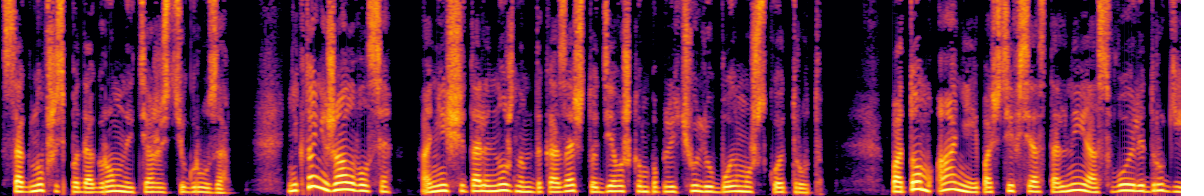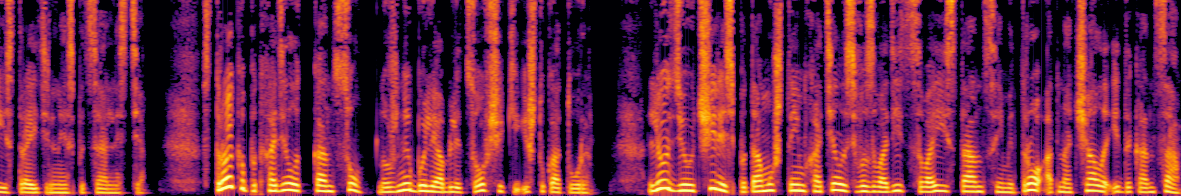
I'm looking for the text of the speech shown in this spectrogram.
согнувшись под огромной тяжестью груза. Никто не жаловался, Они считали нужным доказать, что девушкам по плечу любой мужской труд. Потом Аня и почти все остальные освоили другие строительные специальности. Стройка подходила к концу, нужны были облицовщики и штукатуры. Люди учились, потому что им хотелось возводить свои станции метро от начала и до конца.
